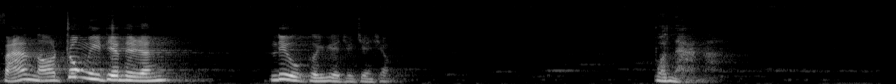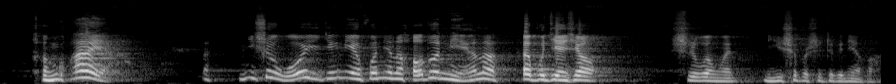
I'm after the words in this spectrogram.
烦恼重一点的人，六个月就见效，不难呐。很快呀！啊你说我已经念佛念了好多年了，还不见效？试问问你是不是这个念法？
